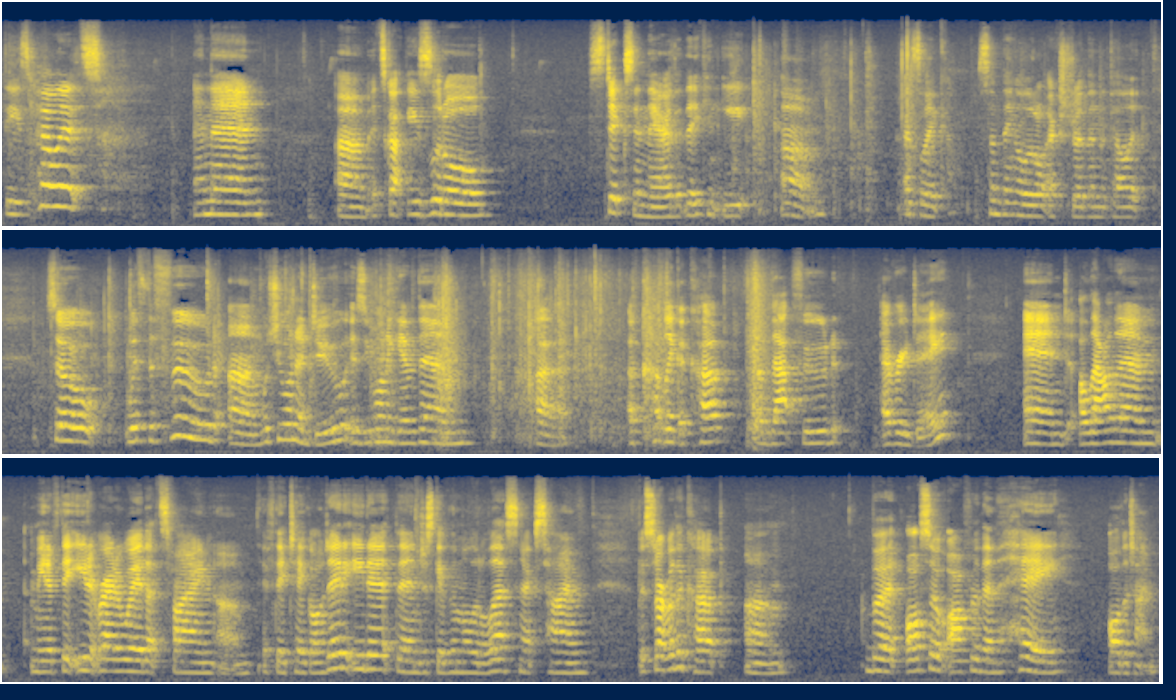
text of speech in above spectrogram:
these pellets and then um, it's got these little sticks in there that they can eat um, as like something a little extra than the pellet. So with the food, um, what you want to do is you want to give them uh, a cup, like a cup of that food every day, and allow them. I mean, if they eat it right away, that's fine. Um, if they take all day to eat it, then just give them a little less next time. But start with a cup. Um, but also offer them hay all the time.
